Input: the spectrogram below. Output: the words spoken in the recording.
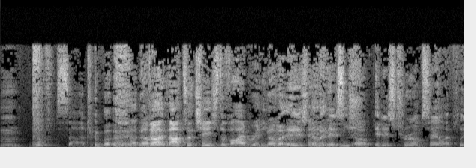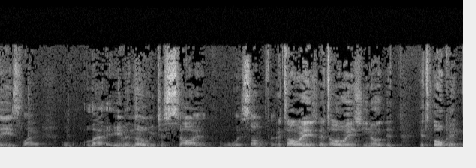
Mm. Sad, but, no, not, but- not to change the vibe or anything. No, but it is, saying, no, but hit me tr- up. it is true. I'm saying like, please, like, like even though we just started with something. It's always, it's always, you know, it, it's open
